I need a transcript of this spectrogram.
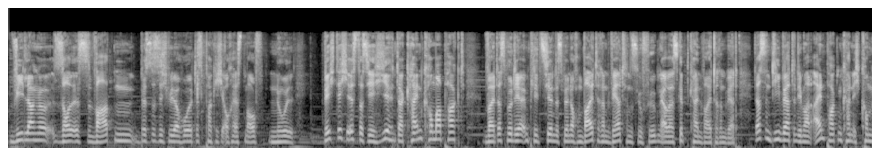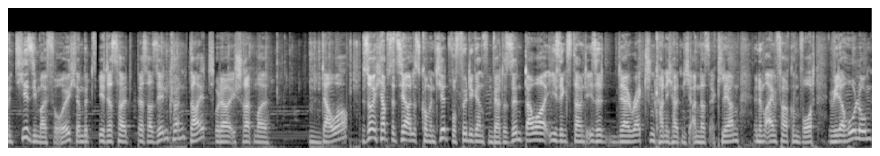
Wie lange soll es warten, bis es sich wiederholt? Das packe ich auch erstmal auf 0. Wichtig ist, dass ihr hier hinter kein Komma packt, weil das würde ja implizieren, dass wir noch einen weiteren Wert hinzufügen, aber es gibt keinen weiteren Wert. Das sind die Werte, die man einpacken kann. Ich kommentiere sie mal für euch, damit ihr das halt besser sehen könnt. Zeit oder ich schreibe mal Dauer. So, ich habe es jetzt hier alles kommentiert, wofür die ganzen Werte sind. Dauer, Easing Style und Easy Direction kann ich halt nicht anders erklären. In einem einfachen Wort. Wiederholung,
